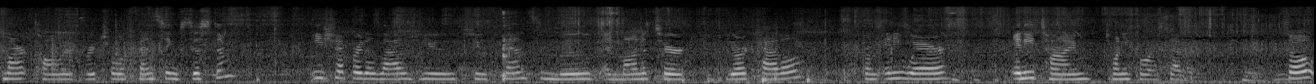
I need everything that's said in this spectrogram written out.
Smart Collar virtual fencing system. eShepherd allows you to fence and move and monitor your cattle from anywhere, anytime, 24-7. So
